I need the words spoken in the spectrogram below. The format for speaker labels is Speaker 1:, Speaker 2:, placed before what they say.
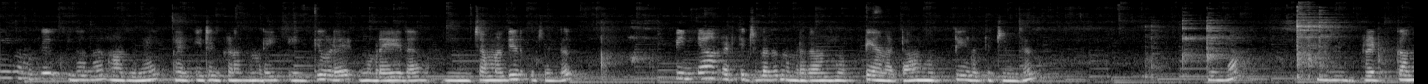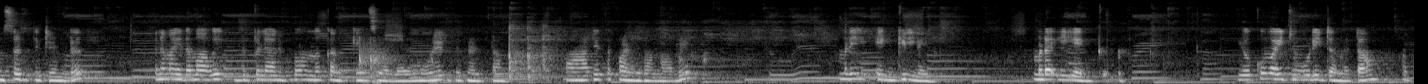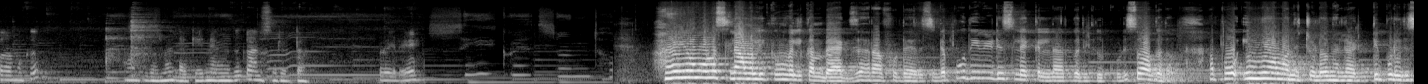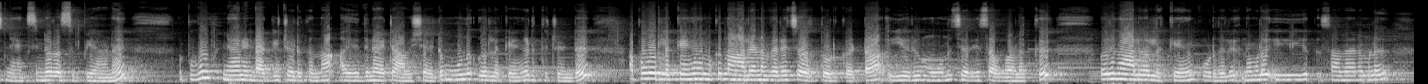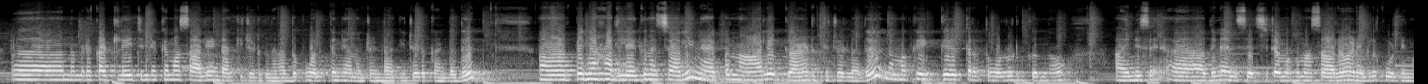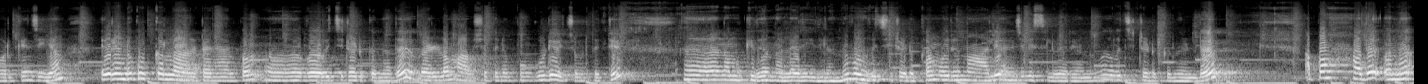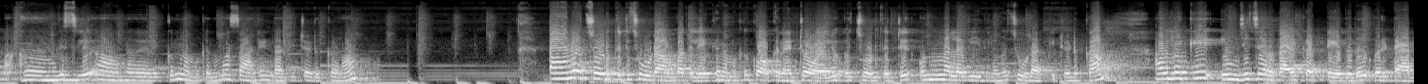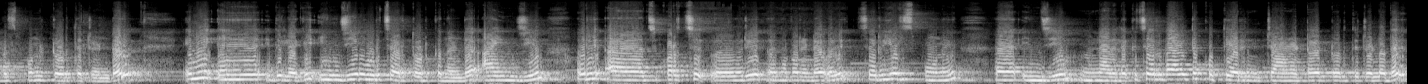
Speaker 1: നമുക്ക് ഇതൊന്ന് ആദ്യമേ എടുക്കണം നമ്മുടെ ഇവിടെ നമ്മുടെ ഏതാ ചമ്മന്തി എടുത്തിട്ടുണ്ട്. പിന്നെ എടുത്തിട്ടുള്ളത് നമ്മുടെ മുട്ടയാണ് കേട്ടോ. മുട്ട എടുത്തിട്ടുണ്ട്. പിന്നെ ബ്രെഡ് കംസ് എടുത്തിട്ടുണ്ട്. പിന്നെ മൈദമാവ് ഇതിപ്പോൾ ഞാനിപ്പോൾ ഒന്ന് കലക്കി വെച്ചതല്ലേ കൂടി എടുത്തിട്ടുണ്ട് കേട്ടോ. ആദ്യത്തെ പണി തന്നാൽ നമ്മുടെ ഈ എഗ്ഗില്ലേ നമ്മുടെ ഈ എഗ്ഗ് യോക്കും വൈറ്റും കൂടിയിട്ടാണ് കേട്ടോ. അപ്പോൾ നമുക്ക് ആദ്യം ഉണ്ടാക്കി ഞങ്ങൾക്ക്
Speaker 2: ഹായ് വലൈക്കും വെൽക്കം ബാക്ക് സാറാ ഫുഡ് ഹെയർസിന്റെ പുതിയ വീഡിയോസിലേക്ക് എല്ലാവർക്കും ഒരിക്കൽ കൂടി സ്വാഗതം. അപ്പോൾ ഇന്ന് ഞാൻ വന്നിട്ടുള്ളത് നല്ല അടിപൊളി ഒരു സ്നാക്സിന്റെ റെസിപ്പിയാണ്. അപ്പോൾ ഞാൻ ഉണ്ടാക്കിയിട്ടെടുക്കുന്ന ഇതിനായിട്ട് ആവശ്യമായിട്ട് മൂന്ന് ഉരുളക്കിഴങ്ങ് എടുത്തിട്ടുണ്ട്. അപ്പോൾ ഉരുളക്കിഴങ്ങ് നമുക്ക് നാലെണ്ണം വരെ ചേർത്ത് കൊടുക്കട്ടോ ഈ ഒരു മൂന്ന് ചെറിയ സവാളക്ക് ഒരു നാല് കൂടുതൽ. നമ്മൾ ഈ സാധാരണ നമ്മൾ നമ്മുടെ കട്ട്ലേറ്റിന്റെ ഒക്കെ മസാല ഉണ്ടാക്കിയിട്ടെടുക്കുന്നത്. അതുപോലെ തന്നെയാണ് കേട്ടോ ഉണ്ടാക്കിയിട്ടെടുക്കേണ്ടത്. ആ, പിന്നെ അതിലേക്ക് എന്ന് വെച്ചാൽ ഞാൻ ഇപ്പം നാല് എഗ്ഗാണ് എടുത്തിട്ടുള്ളത്. നമുക്ക് എഗ്ഗ് എത്രത്തോളം എടുക്കുന്നു അതിന് അതിനനുസരിച്ചിട്ട് നമുക്ക് മസാല വേണമെങ്കിൽ കൂട്ടിയും കുറയ്ക്കുകയും ചെയ്യാം. ഇത് രണ്ട് കുക്കറിലാണ് കേട്ടോ ഞാനിപ്പം ആ, വേവിച്ചിട്ട് എടുക്കുന്നത് വെള്ളം ആവശ്യത്തിന് ഉപ്പും കൂടി വെച്ച് കൊടുത്തിട്ട് നമുക്കിത് നല്ല രീതിയിലൊന്ന് വേവിച്ചിട്ടെടുക്കാം. ഒരു നാല് അഞ്ച് വിസിൽ വരെ ഒന്ന് വേവിച്ചിട്ടെടുക്കുന്നുണ്ട്. അപ്പോൾ അത് ഒന്ന് വിസിൽ ആവുന്നവരേക്കും നമുക്കൊന്ന് മസാല ഉണ്ടാക്കിയിട്ടെടുക്കണം പാൻ വെച്ച് കൊടുത്തിട്ട് ചൂടാകുമ്പോൾ അതിലേക്ക് നമുക്ക് കോക്കനട്ട് ഓയിൽ വെച്ച് കൊടുത്തിട്ട് ഒന്ന് നല്ല രീതിയിലൊന്ന് ചൂടാക്കിയിട്ട് എടുക്കാം അതിലേക്ക് ഇഞ്ചി ചെറുതായി കട്ട് ചെയ്തത് ഒരു ടേബിൾ സ്പൂൺ ഇട്ട് കൊടുത്തിട്ടുണ്ട്. ഇനി ഇതിലേക്ക് ഇഞ്ചിയും കൂടി ചേർത്ത് കൊടുക്കുന്നുണ്ട്. ആ ഇഞ്ചിയും ഒരു കുറച്ച് ഒരു എന്താ പറയണ്ടേ ഒരു ചെറിയൊരു സ്പൂണ് ഇഞ്ചിയും അതിലേക്ക് ചെറുതായിട്ട് കൊത്തി അരിഞ്ഞിട്ടാണ് കേട്ടോ ഇട്ട് കൊടുത്തിട്ടുള്ളത്.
